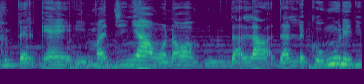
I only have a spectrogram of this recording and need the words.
perché immaginiamo no, dalla- dal comune di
